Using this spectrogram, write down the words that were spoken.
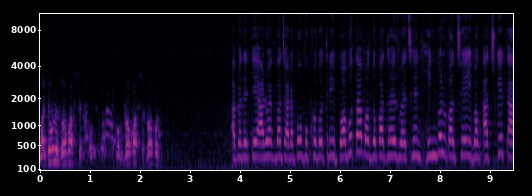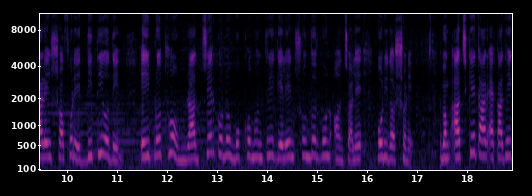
মাঝে মধ্যে ড্রপ আসছে ড্রপ আসছে ড্রপ হচ্ছে। আপনাদেরকে আরও একবার জানাব মুখ্যমন্ত্রী মমতা বন্দ্যোপাধ্যায় রয়েছেন হিঙ্গলগঞ্জে এবং আজকে তার এই সফরে দ্বিতীয় দিন। এই প্রথম রাজ্যের কোনো মুখ্যমন্ত্রী গেলেন সুন্দরবন অঞ্চলে পরিদর্শনে। এবং আজকে তার একাধিক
